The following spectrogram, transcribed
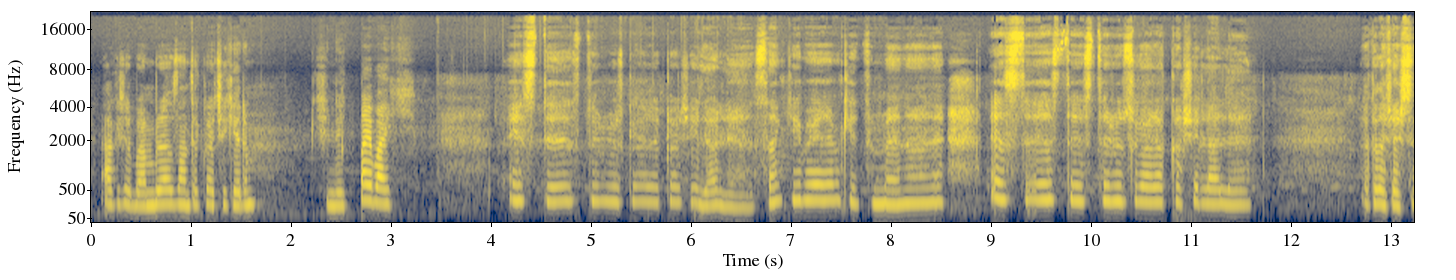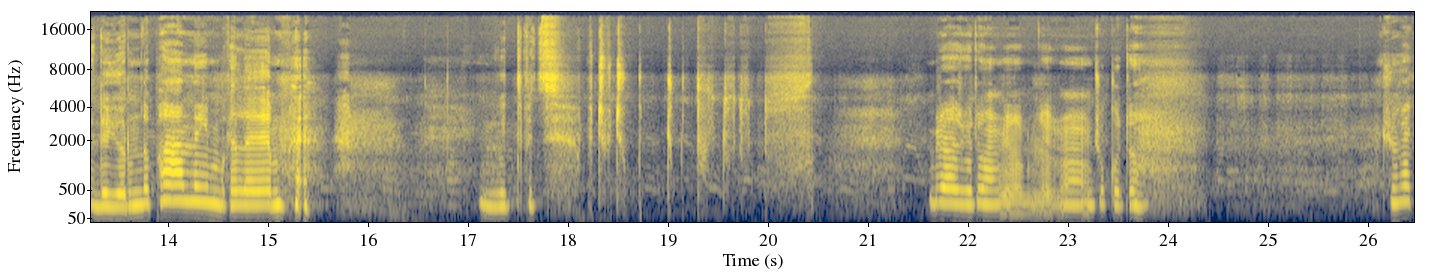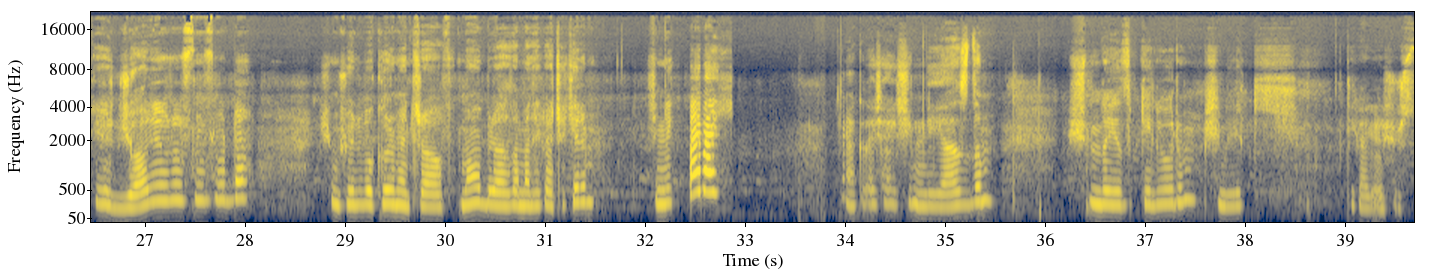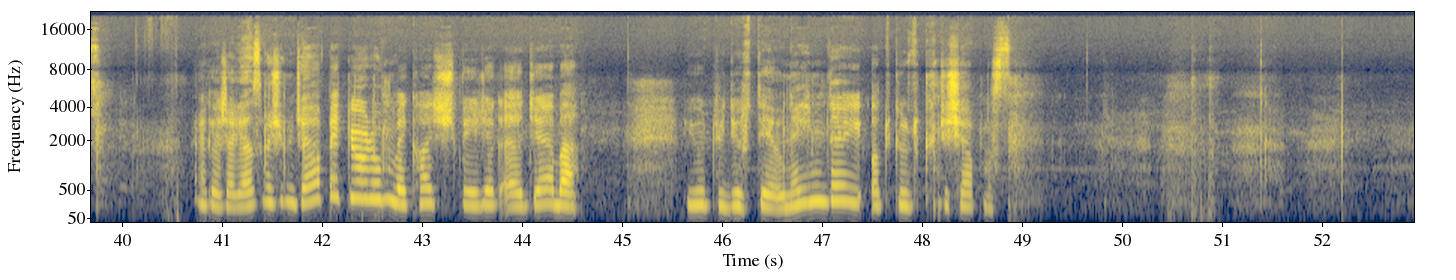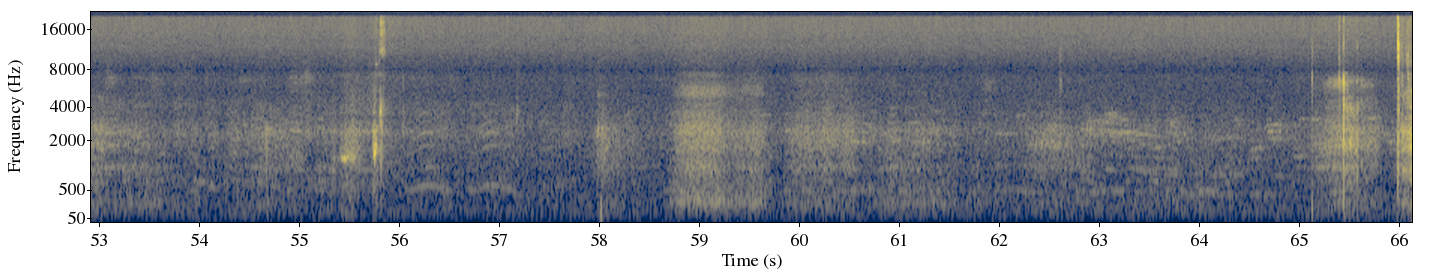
Arkadaşlar ben birazdan tekrar çekerim. Şimdi bay bay. Este este rüzgara karşı ilerle. Sanki benim kitim menane. Este este este rüzgara karşı ilerle. Arkadaşlar siz de yorumda puanlayın bakalım. Vıt vıt. Biraz kötü olabilir. Çok kötü. Çünkü arkadaşlar car yazıyorsunuz burada. Şimdi şöyle bakıyorum etrafıma. Birazdan ben tekrar çekerim. Şimdi bay bay. Arkadaşlar şimdi yazdım. Şunu da yazıp geliyorum. Şimdilik tekrar görüşürüz. Arkadaşlar yazdım. Şimdi cevap bekliyorum. Ve kaç verecek acaba? YouTube videosu diye önereyim de adı gözükünce şey yapmasın.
